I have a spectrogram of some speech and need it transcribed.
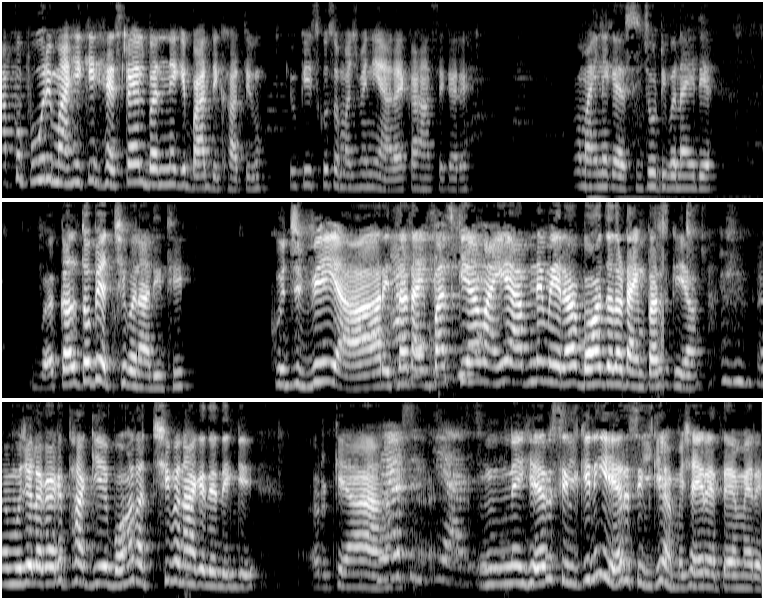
आपको पूरी माही की हेयर स्टाइल बनने के बाद दिखाती हूँ क्योंकि इसको समझ में नहीं आ रहा है कहाँ से करे। माही ने कैसी छोटी बनाई दी कल तो भी अच्छी बना दी थी। कुछ भी यार इतना टाइम पास किया माही आपने मेरा बहुत ज़्यादा टाइम पास किया। मुझे लगा था कि ये बहुत अच्छी बना के दे देंगी। और क्या? हेयर सिल्की नहीं हेयर सिल्की नहीं हेयर सिल्की हमेशा ही रहते हैं मेरे।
